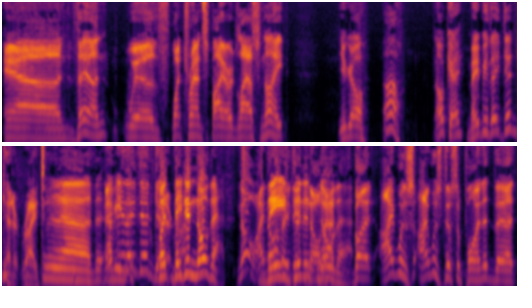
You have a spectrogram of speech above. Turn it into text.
And then with what transpired last night, you go, oh, okay, maybe they did get it right. Yeah, th- I Maybe mean, they did get it right. but they right. didn't know that. No, I know They they, didn't know, know that, that. But I was I was disappointed that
